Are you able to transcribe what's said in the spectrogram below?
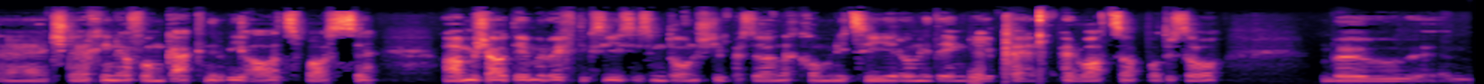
äh, die Stärken vom Gegner wie anzupassen. Aber es war halt immer wichtig, dass sie am Donnerstag persönlich kommunizieren und nicht irgendwie ja. per, per WhatsApp oder so. Weil,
